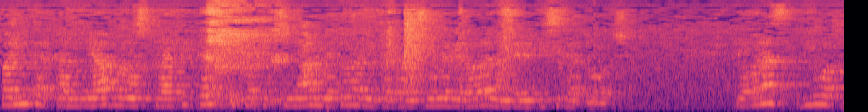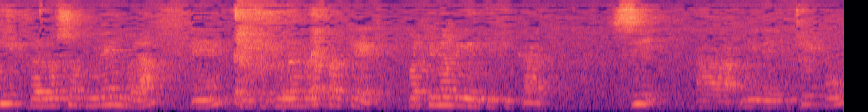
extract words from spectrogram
per intercanviar bones pràctiques i perfeccionar el mètode d'intervenció mediadora en benefici de tots. Llavors diu aquí que no soc membre, eh? no soc membre per què? Perquè no m'he identificat. Si eh, m'identifico,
